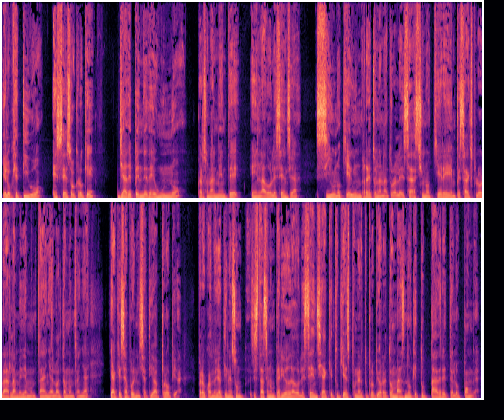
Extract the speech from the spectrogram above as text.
Y el objetivo es eso. Creo que ya depende de uno personalmente en la adolescencia. Si uno quiere un reto en la naturaleza, si uno quiere empezar a explorar la media montaña, la alta montaña, ya que sea por iniciativa propia pero cuando ya tienes un, estás en un periodo de adolescencia que tú quieres poner tu propio reto, más no que tu padre te lo ponga.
